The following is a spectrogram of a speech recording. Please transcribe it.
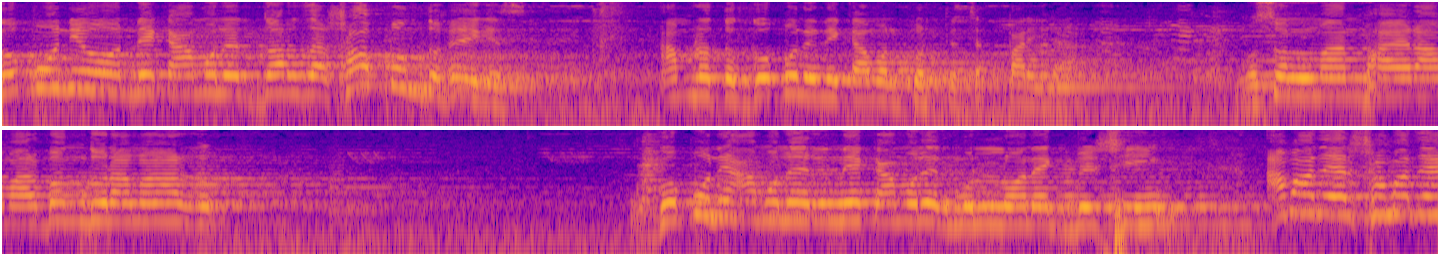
গোপনীয় নেক আমলের দরজা সব বন্ধ হয়ে গেছে। আমরা তো গোপনে নেক আমল করতে পারি না। মুসলমান ভাইয়েরা, আমার বন্ধুরা, আমার গোপনে আমলের, নেক আমলের মূল্য অনেক বেশি। আমাদের সমাজে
